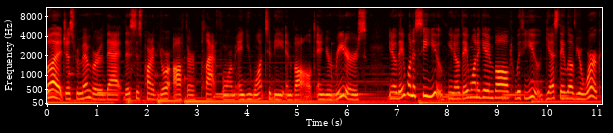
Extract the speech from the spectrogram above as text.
But just remember that this is part of your author platform and you want to be involved, and your readers you know, they want to see you. You know, they want to get involved with you. Yes, they love your work,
